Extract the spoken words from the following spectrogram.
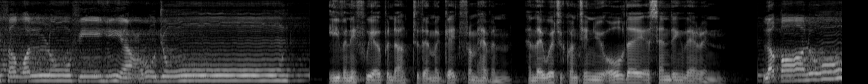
فظلوا فيه يعرجون Even if we opened out to them a gate from heaven, and they were to continue all day ascending therein, لقالوا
